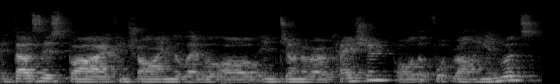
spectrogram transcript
It does this by controlling the level of internal rotation or the foot rolling inwards.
